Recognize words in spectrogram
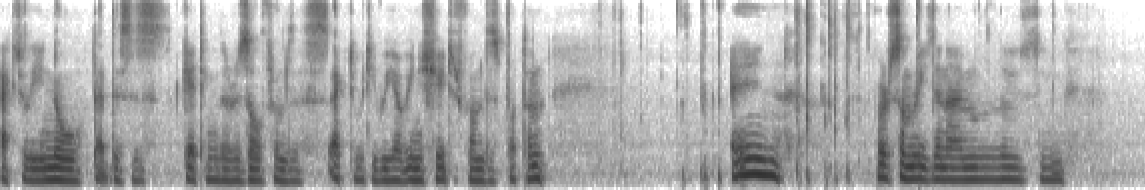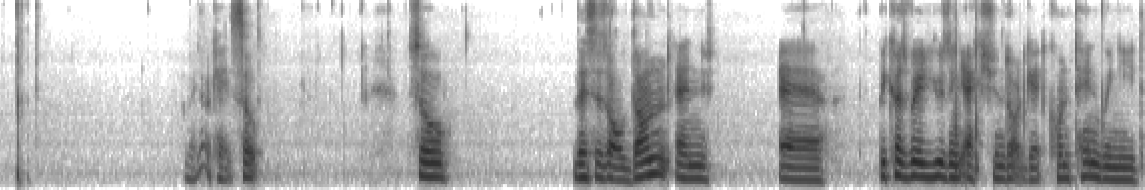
actually know that this is getting the result from this activity we have initiated from this button. And for some reason I'm losing okay so so this is all done and uh, because we're using action.get content we need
